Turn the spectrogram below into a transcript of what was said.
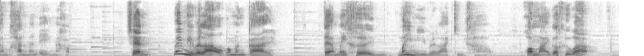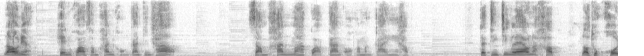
สำคัญนั่นเองนะครับ เช่น ไม่มีเวลาออกกำลังกาย แต่ไม่เคยไม่มีเวลากินข้าว ความหมายก็คือว่าเราเนี่ยเห็นความสำคัญของการกินข้าวสำคัญมากกว่าการออกกำลังกายไงครับ แต่จริงๆแล้วนะครับ เราทุกคน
